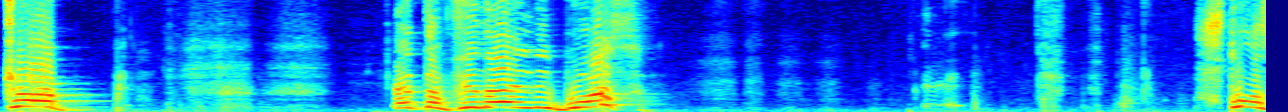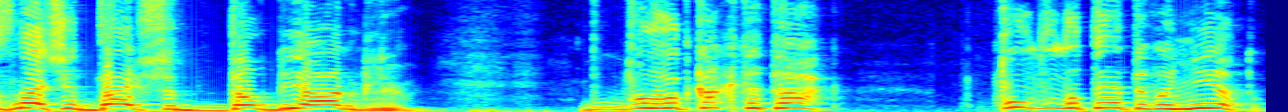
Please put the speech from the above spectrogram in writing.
Чё? Это финальный босс? Что значит дальше долби Англию? Вот как-то так. Тут вот этого нету.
